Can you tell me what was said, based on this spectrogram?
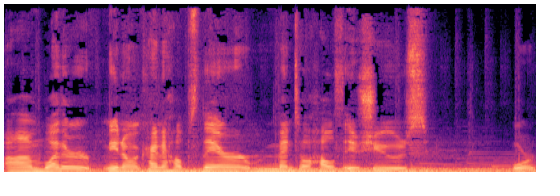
Um, whether, you know, it kind of helps their mental health issues or,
